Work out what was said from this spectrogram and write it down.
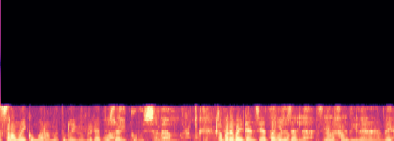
Assalamualaikum warahmatullahi wabarakatuh Ustaz. Waalaikumsalam warahmatullahi Kabar baik dan sehat pagi Ustaz? Alhamdulillah. Alhamdulillah. Baik.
